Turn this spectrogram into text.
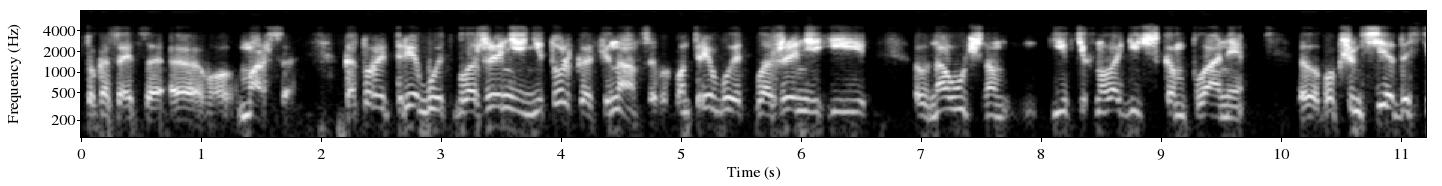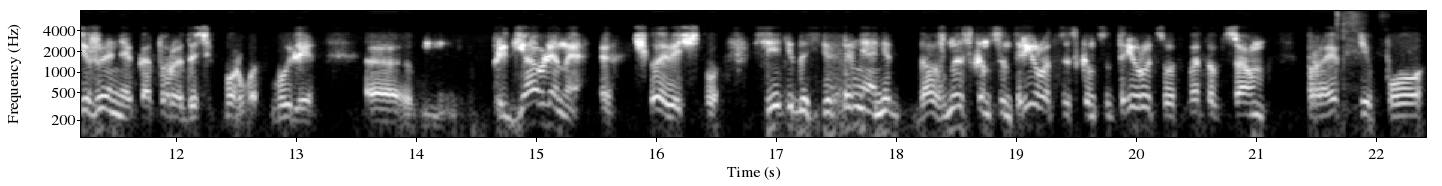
что касается э, Марса, который требует вложений не только финансовых, он требует вложений и в научном, и в технологическом плане. Э, в общем, все достижения, которые до сих пор вот были э, предъявлены э, человечеству, все эти достижения, они должны сконцентрироваться, сконцентрироваться вот в этом самом проекте по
